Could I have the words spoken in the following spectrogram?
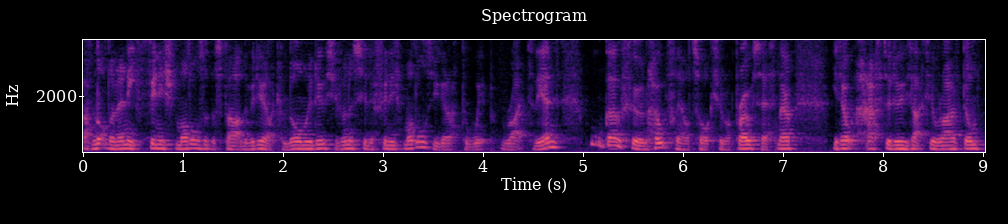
I've not done any finished models at the start of the video like I normally do, so if you want to see the finished models, you're going to have to whip right to the end. We'll go through and hopefully I'll talk through my process. Now, you don't have to do exactly what I've done,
